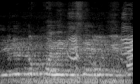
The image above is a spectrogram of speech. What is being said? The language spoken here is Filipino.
Nilunok pala ni sir yung iba.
